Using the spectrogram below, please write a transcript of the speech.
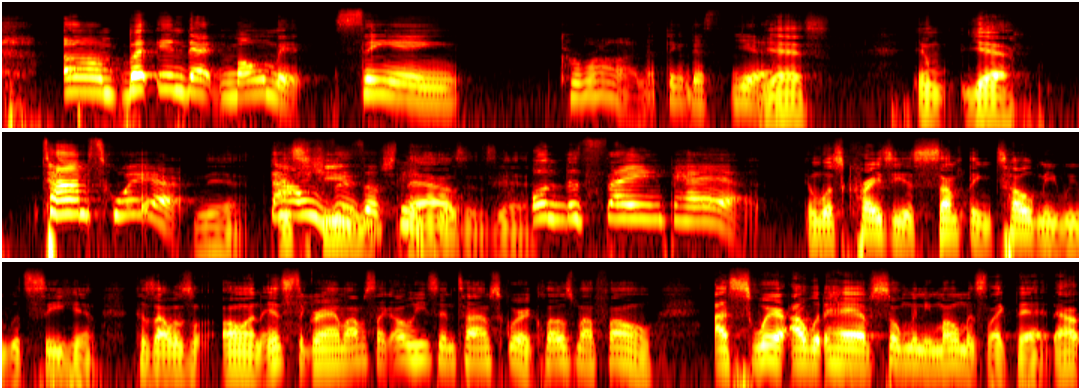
um, but in that moment, seeing Quran, I think that's yeah. yes. And yeah. Times Square. Yeah. Thousands huge. of people Thousands. Yeah. on the same path. And what's crazy is something told me we would see him because I was on Instagram. I was like, "Oh, he's in Times Square." Close my phone. I swear, I would have so many moments like that. I,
